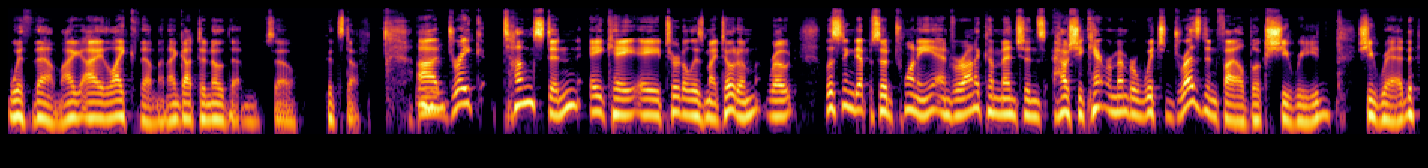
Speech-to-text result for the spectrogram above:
with them. I I like them and I got to know them, so good stuff. Uh, Drake Tungsten, aka Turtle is my totem, wrote, listening to episode 20, and Veronica mentions how she can't remember which Dresden File books she read. She read.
